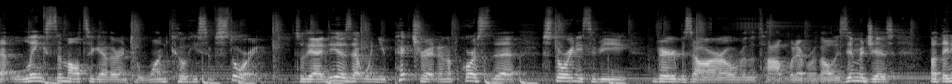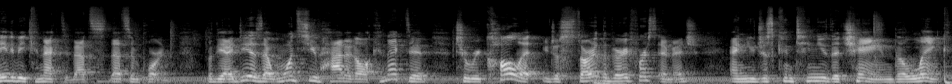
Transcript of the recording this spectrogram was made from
that links them all together into one cohesive story. So the idea is that when you picture it, and of course the story needs to be very bizarre, over the top, whatever, with all these images, but they need to be connected. That's, that's important. But the idea is that once you've had it all connected, to recall it, you just start at the very first image and you just continue the chain, the link,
